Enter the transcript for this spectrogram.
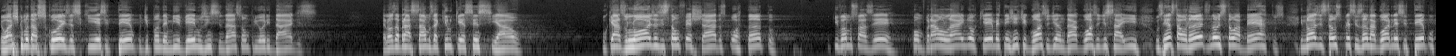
Eu acho que uma das coisas que esse tempo de pandemia veio nos ensinar são prioridades. É nós abraçarmos aquilo que é essencial. Porque as lojas estão fechadas, portanto, o que vamos fazer? Comprar online, ok, mas tem gente que gosta de andar, gosta de sair. Os restaurantes não estão abertos. E nós estamos precisando agora, nesse tempo,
